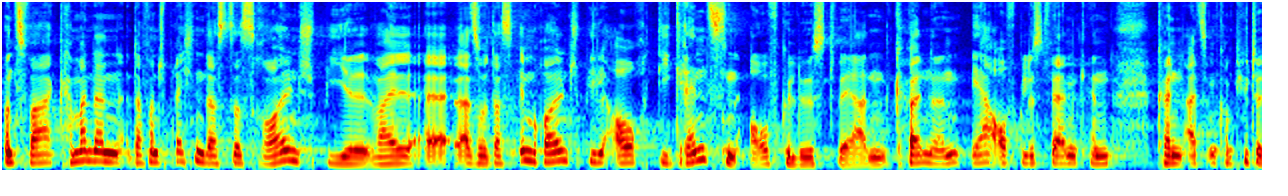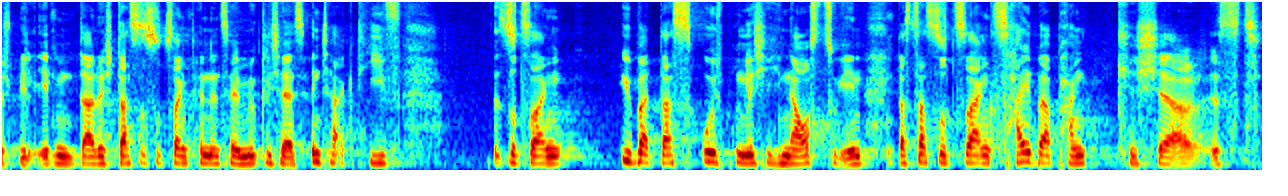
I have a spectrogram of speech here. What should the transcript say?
Und zwar kann man dann davon sprechen, dass das Rollenspiel, weil äh, also dass im Rollenspiel auch die Grenzen aufgelöst werden können, eher aufgelöst werden können, können als im Computerspiel. Eben dadurch, dass es sozusagen tendenziell möglicher ist, interaktiv sozusagen über das ursprüngliche hinauszugehen, dass das sozusagen cyberpunkischer ist.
